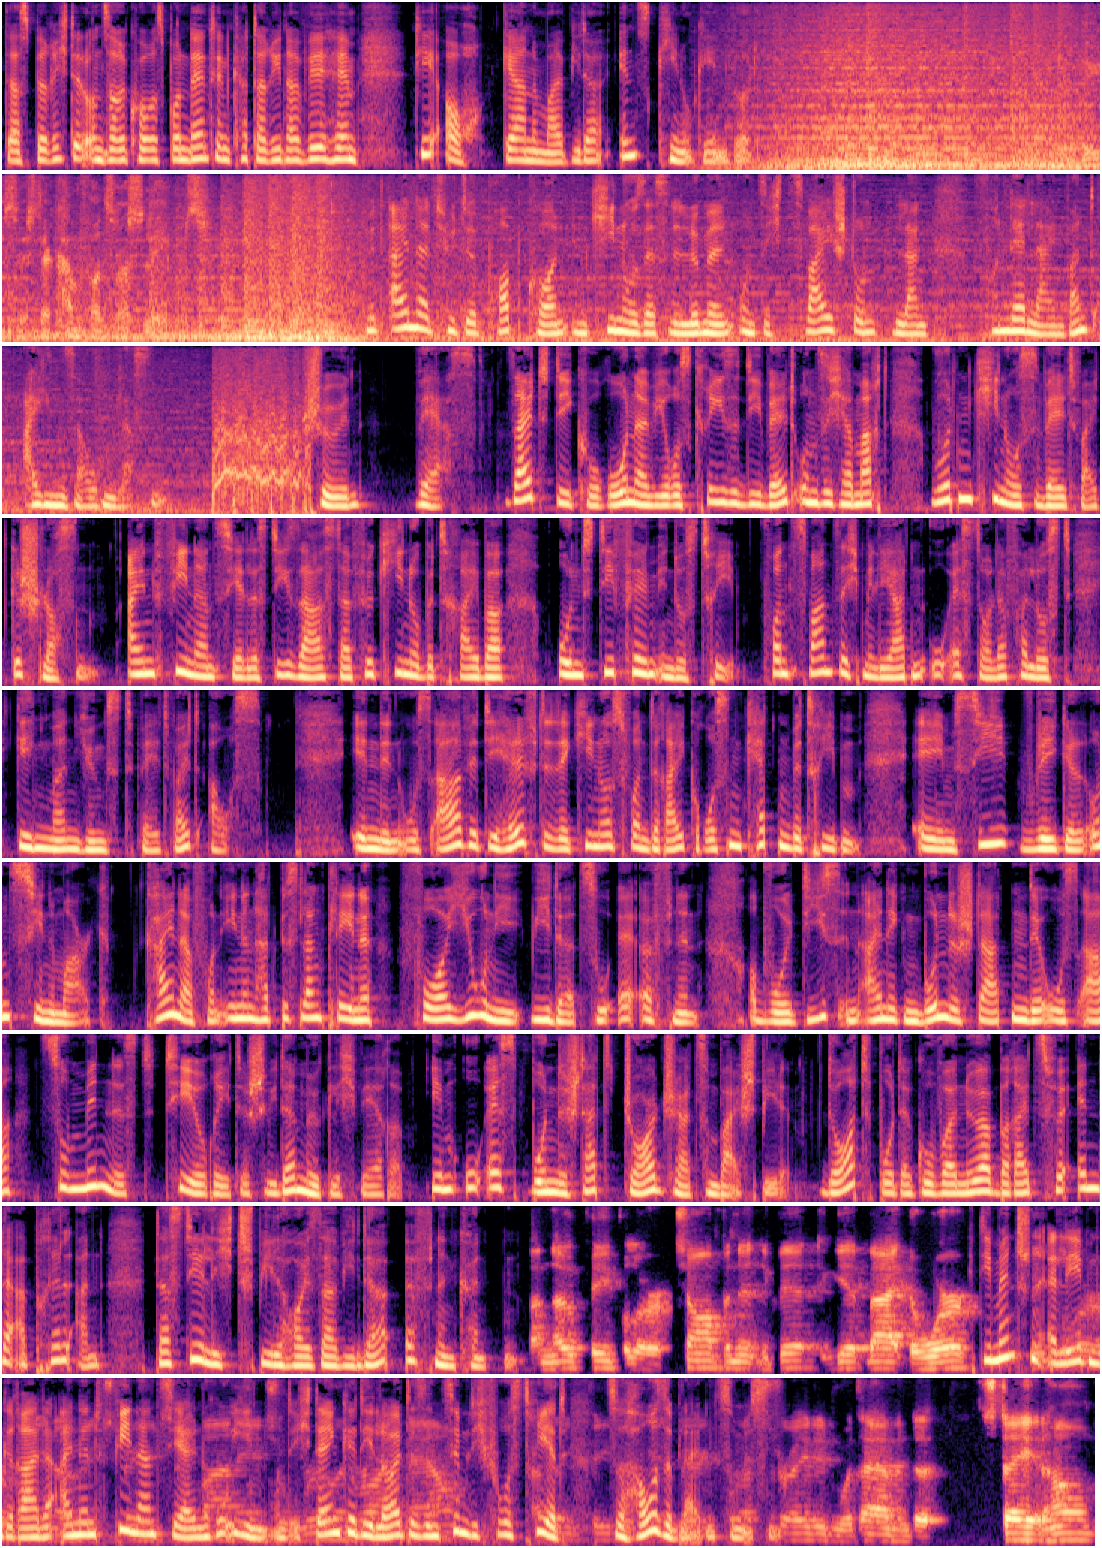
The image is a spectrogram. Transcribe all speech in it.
Das berichtet unsere Korrespondentin Katharina Wilhelm, die auch gerne mal wieder ins Kino gehen würde. Dies ist der Kampf unseres Lebens. Mit einer Tüte Popcorn im Kinosessel lümmeln und sich zwei Stunden lang von der Leinwand einsaugen lassen. Schön wär's. Seit die Coronavirus-Krise die Welt unsicher macht, wurden Kinos weltweit geschlossen. Ein finanzielles Desaster für Kinobetreiber und die Filmindustrie. Von 20 Milliarden US-Dollar Verlust ging man jüngst weltweit aus. In den USA wird die Hälfte der Kinos von drei großen Ketten betrieben. AMC, Regal und Cinemark. Keiner von ihnen hat bislang Pläne, vor Juni wieder zu eröffnen, obwohl dies in einigen Bundesstaaten der USA zumindest theoretisch wieder möglich wäre. Im US-Bundesstaat Georgia zum Beispiel. Dort bot der Gouverneur bereits für Ende April an, dass die Lichtspielhäuser wieder öffnen könnten. Die Menschen erleben gerade einen finanziellen Ruin und ich denke, die Leute sind ziemlich frustriert, zu Hause bleiben zu müssen.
